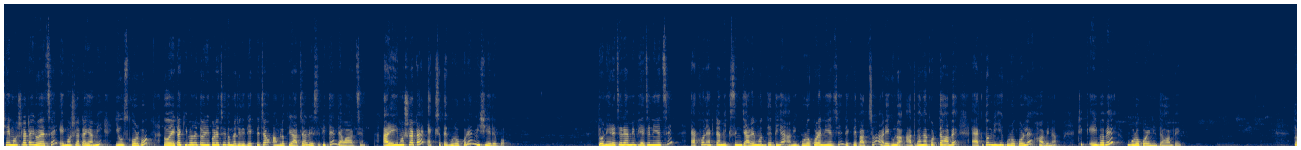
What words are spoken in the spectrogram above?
সেই মশলাটাই রয়েছে, এই মশলাটাই আমি ইউজ করব। তো এটা কীভাবে তৈরি করেছি তোমরা যদি দেখতে চাও, আমলকির আচার রেসিপিতে দেওয়া আছে। আর এই মশলাটা একসাথে গুঁড়ো করে মিশিয়ে দেব। তো নেড়ে চেড়ে আমি ভেজে নিয়েছি। এখন একটা মিক্সিং জারের মধ্যে দিয়ে আমি গুঁড়ো করে নিয়েছি, দেখতে পাচ্ছ? আর এগুলো আধ ভাঙা করতে হবে, একদম মিহি গুঁড়ো করলে হবে না। ঠিক এইভাবে গুঁড়ো করে নিতে হবে। তো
